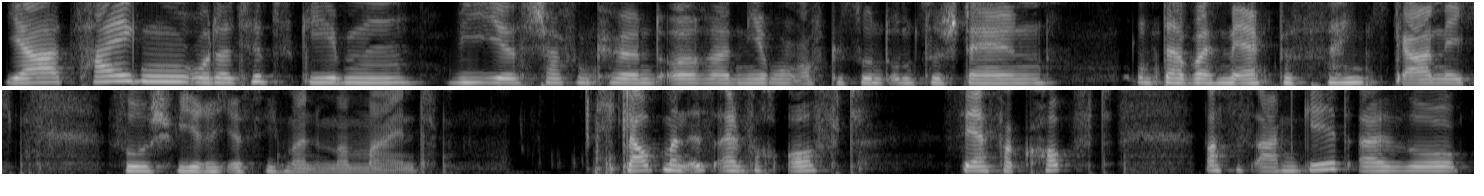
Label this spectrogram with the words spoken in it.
ja zeigen oder Tipps geben, wie ihr es schaffen könnt, eure Ernährung auf gesund umzustellen und dabei merkt, dass es eigentlich gar nicht so schwierig ist, wie man immer meint. Ich glaube, man ist einfach oft sehr verkopft, was es angeht. Also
